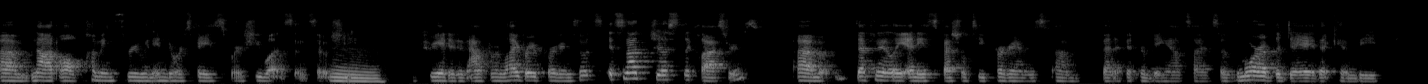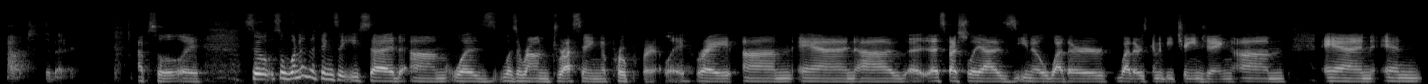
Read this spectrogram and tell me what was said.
um, not all coming through an indoor space where she was. And so she mm. created an outdoor library program. So it's, it's not just the classrooms. Um, definitely any specialty programs um, benefit from being outside. So the more of the day that can be out, the better. Absolutely. So, so one of the things that you said um, was was around dressing appropriately, right? Um, and uh, especially as you know, weather weather is going to be changing, um, and and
